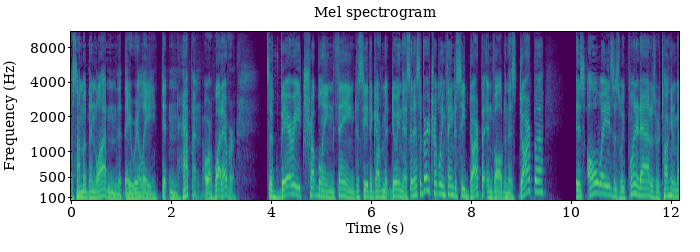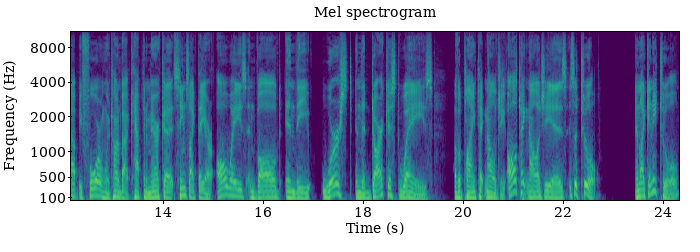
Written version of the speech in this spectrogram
Osama bin Laden that they really didn't happen or whatever. It's a very troubling thing to see the government doing this. And it's a very troubling thing to see DARPA involved in this. DARPA is always, as we pointed out, as we are talking about before, when we are talking about Captain America, it seems like they are always involved in the worst and the darkest ways of applying technology. All technology is is a tool. And like any tool,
